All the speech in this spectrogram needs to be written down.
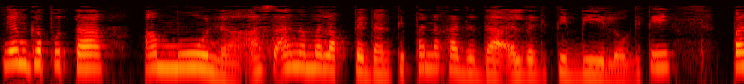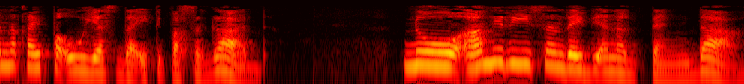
ngam gaputa amuna asaan na malakpedan ti panakadadaal da iti bilog iti panakay pauyas da iti pasagad. No, amirisan day di anagteng da,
